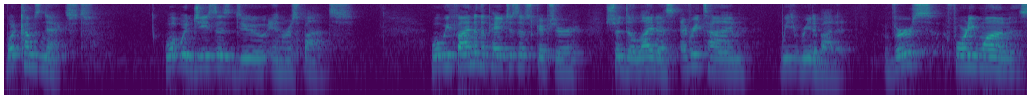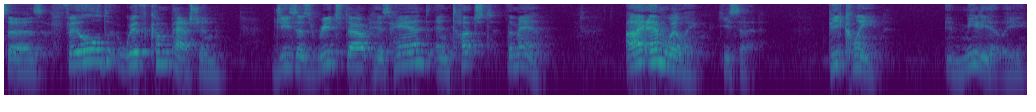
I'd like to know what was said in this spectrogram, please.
What comes next? What would Jesus do in response? What we find in the pages of Scripture should delight us every time we read about it. Verse 41 says, Filled with compassion, Jesus reached out his hand and touched the man. I am willing, he said. Be clean. Immediately,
